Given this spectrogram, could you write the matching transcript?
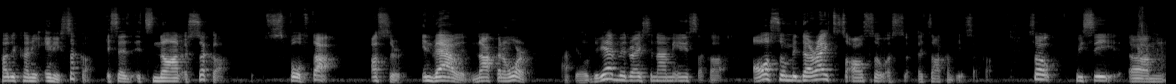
hadakani any sukkah. It says it's not a sukkah. It's full stop. Usser, invalid, not going to work. I feel if you have midrash and any sukkah, also midarait, it's also a, it's not going to be a sukkah. So we see um,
